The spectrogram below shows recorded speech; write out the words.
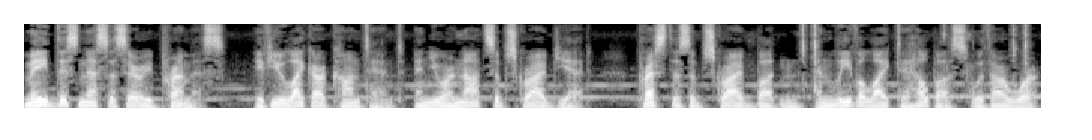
Made this necessary premise, if you like our content and you are not subscribed yet, press the subscribe button and leave a like to help us with our work.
